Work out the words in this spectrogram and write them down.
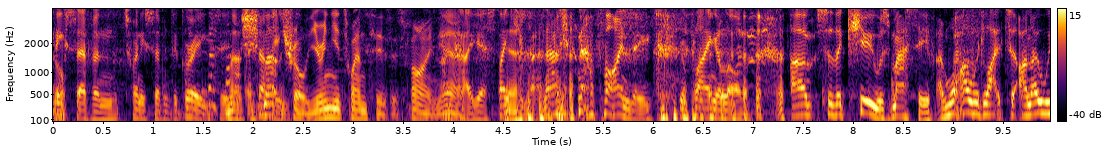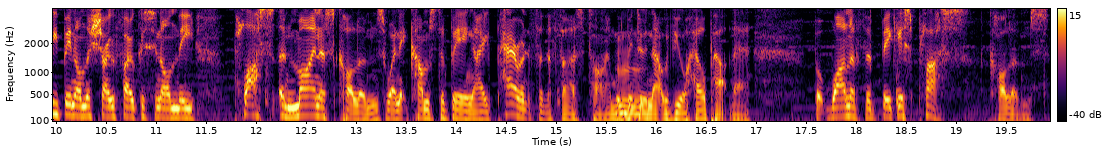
27, 27 degrees. in Na- the it's natural. You're in your twenties. It's fine. Yeah. Okay, yes, thank you, Matt. Now, now finally, you're playing along. Um, so the queue was massive, and what I would like to, I know we've been on the show focusing on the plus and minus columns when it comes to being a parent for the first time. We've been mm. doing that with your help out there, but one of the biggest plus columns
